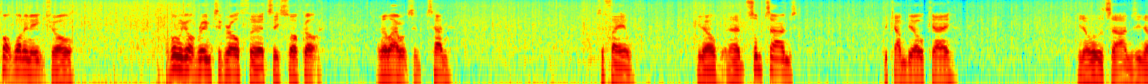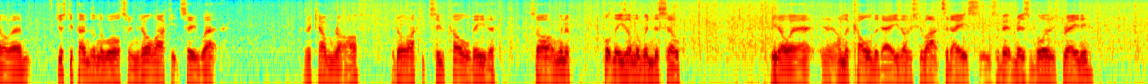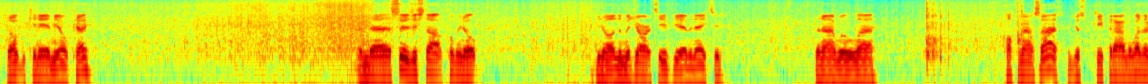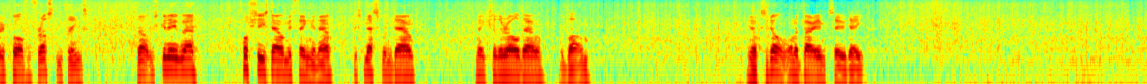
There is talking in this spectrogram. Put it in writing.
pop one in each hole. I've only got room to grow 30, so I've got an allowance of 10 to fail. You know, uh, sometimes they can be okay. You know, other times, you know, um, just depends on the water and you don't like it too wet because they can rot off we don't like it too cold either. So I'm going to put these on the windowsill. You know, uh, on the colder days, obviously like today, it's, it's a bit miserable and it's raining. So I hope you can hear me okay. And uh, as soon as they start coming up, you know, and the majority have germinated, then I will uh, pop them outside and just keep an eye on the weather report for frost and things. So I'm just going to uh, push these down with my finger now. Just nestle them down. Make sure they're all down the bottom. You know because you don't want to bury them too deep.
